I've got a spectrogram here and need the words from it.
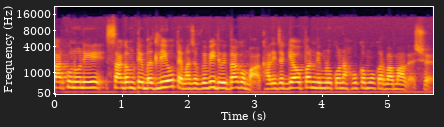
કારકુનોની સાગમટે બદલીઓ તેમજ વિવિધ વિભાગોમાં ખાલી જગ્યાઓ પર નિમણૂકોના હુકમો કરવામાં આવ્યા છે.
